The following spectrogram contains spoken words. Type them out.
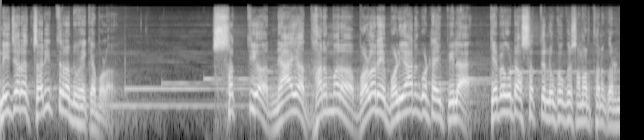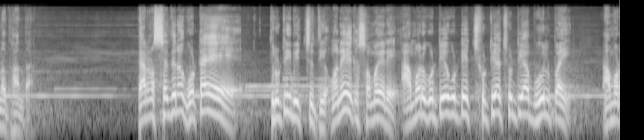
ନିଜର ଚରିତ୍ର ନୁହେଁ କେବଳ। ସତ୍ୟ ନ୍ୟାୟ ଧର୍ମର ବଳରେ ବଳିଆନ ଗୋଟାଏ ପିଲା କେବେ ଗୋଟେ ଅସତ୍ୟ ଲୋକକୁ ସମର୍ଥନ କରିନଥାନ୍ତା। କାରଣ ସେଦିନ ଗୋଟାଏ ତ୍ରୁଟି ବିଚ୍ୟୁତି ଅନେକ ସମୟରେ ଆମର ଗୋଟିଏ ଗୋଟିଏ ଛୋଟିଆ ଛୋଟିଆ ଭୁଲ ପାଇଁ ଆମର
